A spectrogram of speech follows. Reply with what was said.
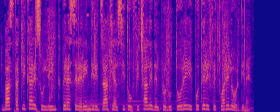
Basta cliccare sul link per essere reindirizzati al sito ufficiale del produttore e poter effettuare l'ordine.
